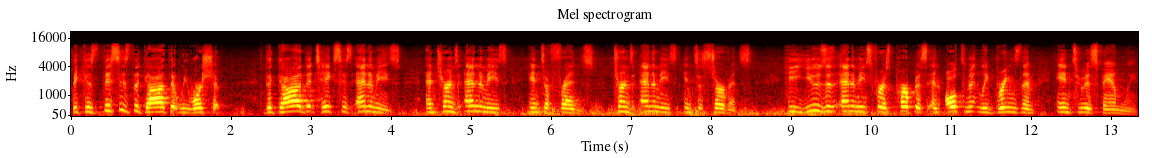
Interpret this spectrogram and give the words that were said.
because this is the God that we worship. The God that takes his enemies and turns enemies into friends, turns enemies into servants. He uses enemies for his purpose and ultimately brings them into his family.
